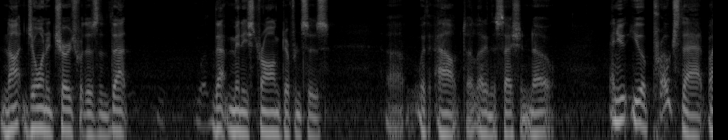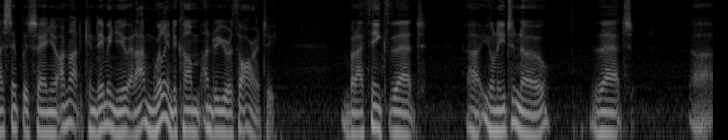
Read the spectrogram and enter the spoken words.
not join a church where there's that that many strong differences uh, without uh, letting the session know. And you, you approach that by simply saying, you know, I'm not condemning you, and I'm willing to come under your authority. But I think that uh, you'll need to know that uh,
